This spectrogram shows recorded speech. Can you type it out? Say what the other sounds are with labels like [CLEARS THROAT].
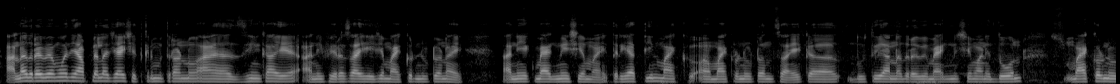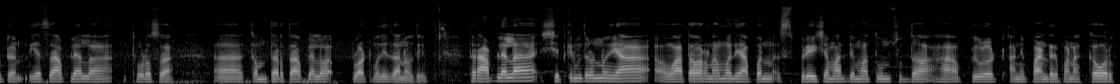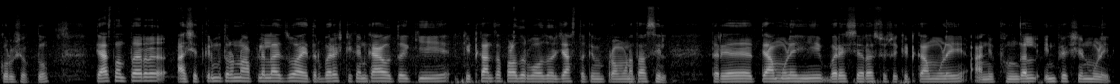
अन्नद्रव्यामध्ये आपल्याला जे आहे शेतकरी मित्रांनो झिंक आहे आणि फेरस आहे हे जे मायक्रोन्यूटन आहे आणि एक मॅग्नेशियम आहे तर ह्या तीन मायक्रो मायक्रोन्यूटनचा एक द्वितीय अन्नद्रव्य मॅग्नेशियम आणि दोन मायक्रोन्यूटन याचा आपल्याला थोडासा कमतरता आपल्याला प्लॉटमध्ये जाणवते. तर आपल्याला शेतकरी मित्रांनो या वातावरणामध्ये आपण स्प्रेच्या माध्यमातून सुद्धा हा पिवळट आणि पांढरेपणा कवर करू शकतो. त्याचनंतर शेतकरी मित्रांनो आपल्याला जो आहे तर बऱ्याच ठिकाणी काय होतं की कीटकांचा प्रादुर्भाव जर जास्त कमी प्रमाणात असेल तर त्यामुळेही बऱ्याचशा रसशोषक कीटकामुळे आणि फंगल इन्फेक्शनमुळे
